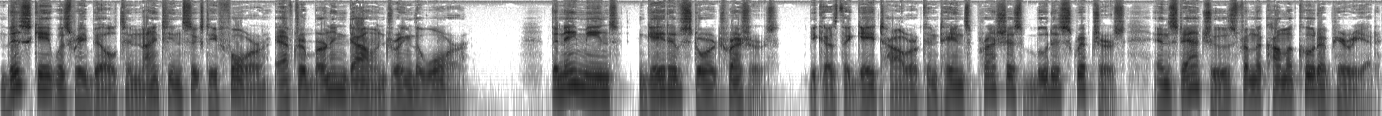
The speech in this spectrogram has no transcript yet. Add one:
This gate was rebuilt in 1964 after burning down during the war. The name means Gate of Stored Treasures because the gate tower contains precious Buddhist scriptures and statues from the Kamakura period,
